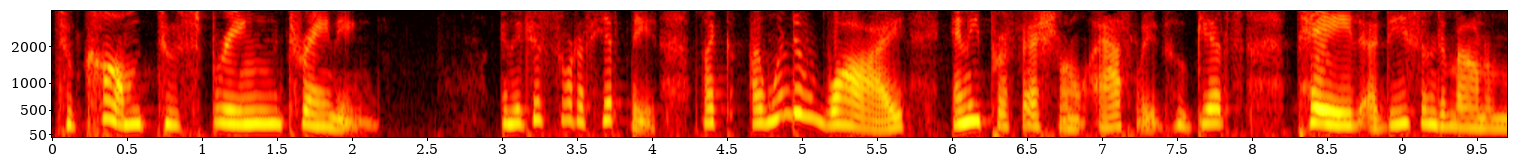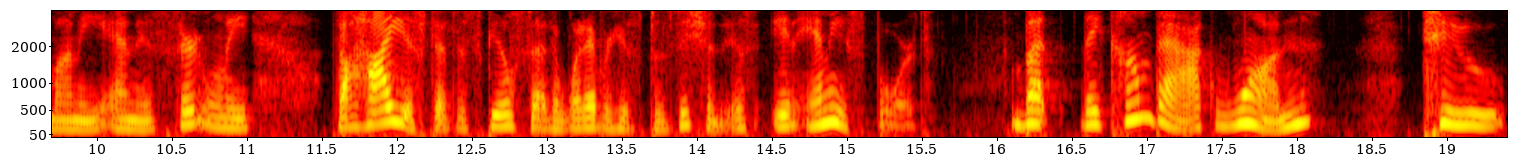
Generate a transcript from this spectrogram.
to come to spring training. And it just sort of hit me. Like, I wonder why any professional athlete who gets paid a decent amount of money and is certainly the highest at the skill set of whatever his position is in any sport, but they come back, one, to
